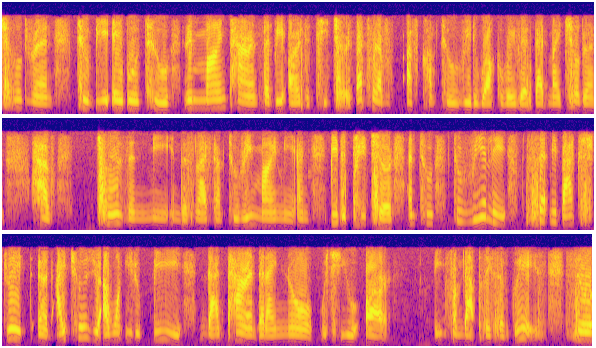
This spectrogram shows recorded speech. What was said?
children to be able to remind parents that we are the teachers. That's what I've I've come to really walk away with that my children have chosen me in this lifetime to remind me and be the teacher and to to really set me back straight uh, i chose you i want you to be that parent that i know which you are from that place of grace. So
